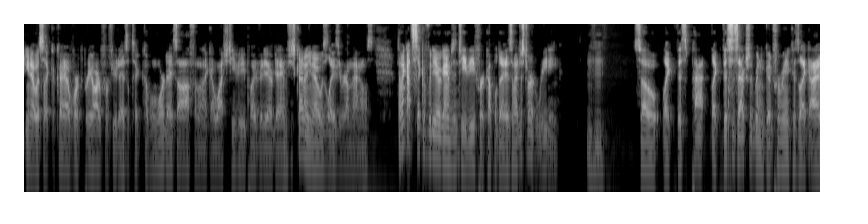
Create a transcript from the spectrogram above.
you know, was like, okay, I've worked pretty hard for a few days. I'll take a couple more days off, and like I watched TV, played video games, just kind of, you know, was lazy around the house. Then I got sick of video games and TV for a couple days, and I just started reading. hmm So like this pat, like this has actually been good for me because like I,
